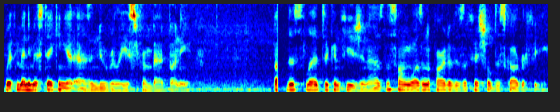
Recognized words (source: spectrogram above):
with many mistaking it as a new release from Bad Bunny. But this led to confusion as the song wasn't a part of his official discography.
